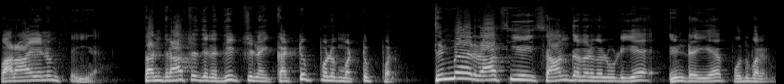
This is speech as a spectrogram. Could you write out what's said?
பாராயணம் செய்ய சந்திராஷ்ட தீட்சினை கட்டுப்படும் மட்டுப்படும். சிம்ம ராசியை சார்ந்தவர்களுடைய இன்றைய பொதுபலன்.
